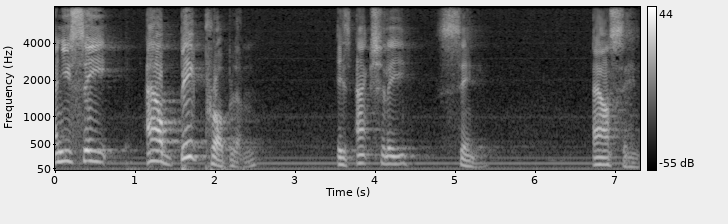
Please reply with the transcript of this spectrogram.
And you see, our big problem is actually sin. Our sin.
